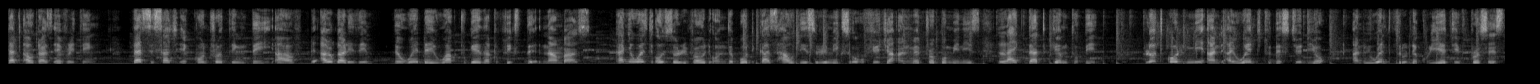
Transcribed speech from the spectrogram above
that alters everything. That's such a control thing they have, the algorithm, the way they work together to fix the numbers. Kanye West also revealed on the podcast how this remix of Future and Metro Boomin is like that came to be. Lot called me and I went to the studio and we went through the creative process.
